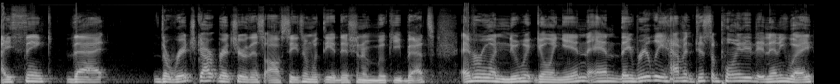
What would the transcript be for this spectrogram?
I think that the rich got richer this offseason with the addition of Mookie Betts. Everyone knew it going in, and they really haven't disappointed in any way.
